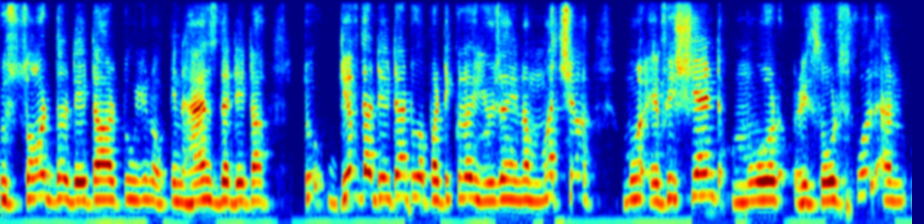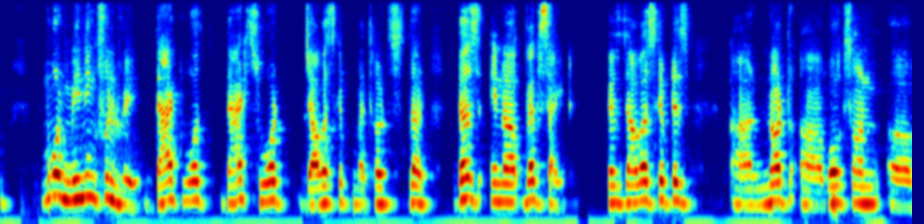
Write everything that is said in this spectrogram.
to sort the data, to you know enhance the data, to give the data to a particular user in a much uh, more efficient, more resourceful, and more meaningful way. That what that's what JavaScript methods that does in a website because JavaScript is uh, not uh, works on uh,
